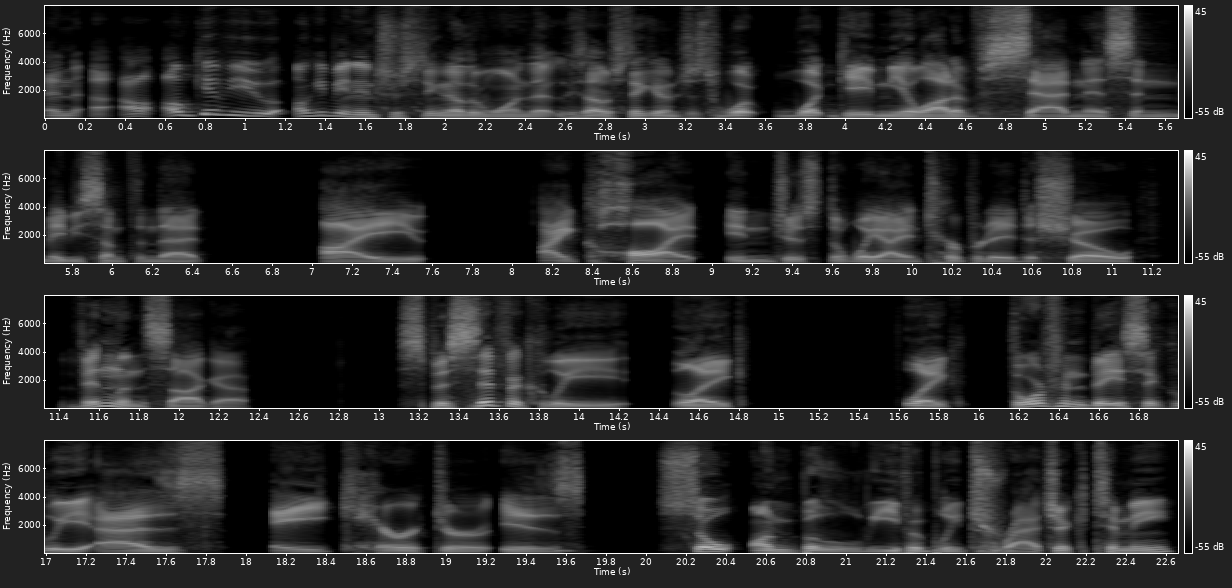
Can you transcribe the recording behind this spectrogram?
And I- I'll, I'll give you I'll give you an interesting other one that because I was thinking of just what what gave me a lot of sadness and maybe something that I I caught in just the way I interpreted the show Vinland Saga. Specifically, like like Thorfinn basically as a character is so unbelievably tragic to me.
